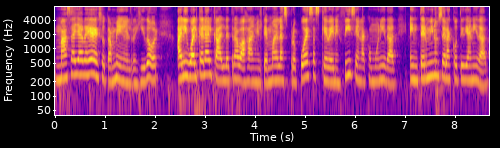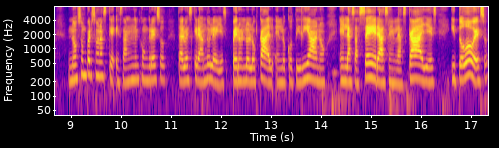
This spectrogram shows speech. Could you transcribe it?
Más allá de eso, también el regidor al igual que el alcalde, trabaja en el tema de las propuestas que benefician la comunidad en términos de la cotidianidad. No son personas que están en el Congreso tal vez creando leyes, pero en lo local, en lo cotidiano, en las aceras, en las calles y todo eso,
